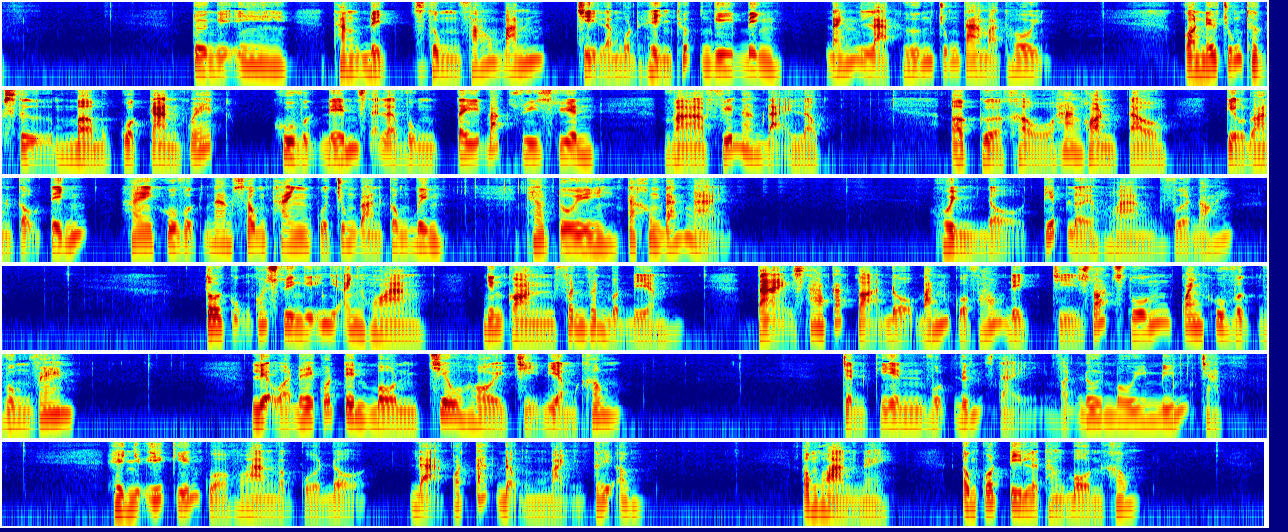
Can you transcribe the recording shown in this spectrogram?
Tôi nghĩ thằng địch dùng pháo bắn chỉ là một hình thức nghi binh đánh lạc hướng chúng ta mà thôi. Còn nếu chúng thực sự mở một cuộc càn quét, khu vực đến sẽ là vùng Tây Bắc Duy Xuyên và phía Nam Đại Lộc. Ở cửa khẩu hang hòn tàu, tiểu đoàn cậu tính hay khu vực Nam Sông Thanh của Trung đoàn Công binh, theo tôi ta không đáng ngại. Huỳnh Độ tiếp lời Hoàng vừa nói. Tôi cũng có suy nghĩ như anh Hoàng, nhưng còn phân vân một điểm. Tại sao các tọa độ bắn của pháo địch chỉ rót xuống quanh khu vực vùng ven? Liệu ở đây có tên bồn chiêu hồi chỉ điểm không? Trần Kiên vụt đứng dậy và đôi môi mím chặt. Hình như ý kiến của Hoàng và của Độ đã có tác động mạnh tới ông. Ông Hoàng này, ông có tin là thằng bồn không?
